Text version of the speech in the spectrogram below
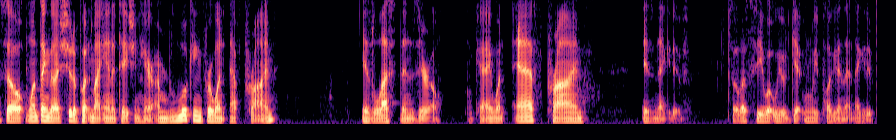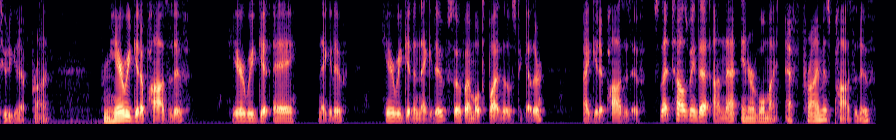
So one thing that I should have put in my annotation here, I'm looking for when f prime is less than zero, okay? When f prime is negative. So let's see what we would get when we plug in that negative 2 to get f prime. From here we get a positive. Here we get a negative. Here we get a negative. So if I multiply those together, I get a positive. So that tells me that on that interval, my f prime is positive.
